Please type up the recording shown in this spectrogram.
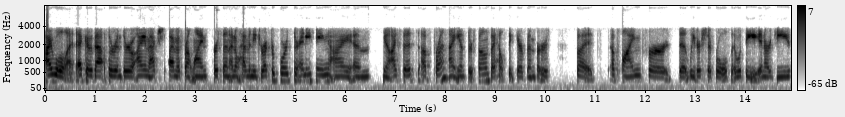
I will echo that through and through. I am actually I'm a frontline person. I don't have any direct reports or anything. I am, you know, I sit up front. I answer phones. I help take care of members. But applying for the leadership roles with the NRGs,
